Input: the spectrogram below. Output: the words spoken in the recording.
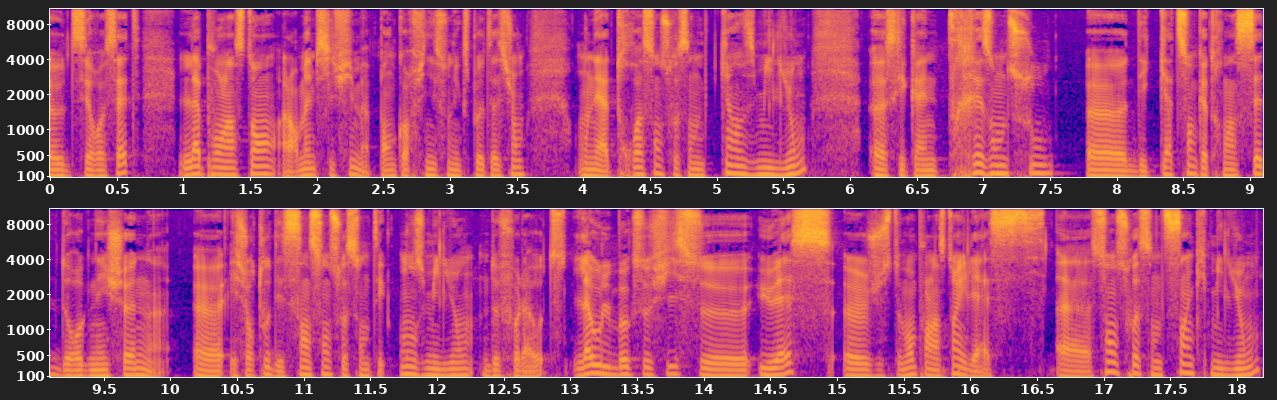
euh, de ses recettes. Là, pour l'instant, alors même si le film n'a pas encore fini son exploitation, on est à 375 millions, ce qui est quand même très en dessous euh, des 487 de Rogue Nation euh, et surtout des 571 millions de Fallout. Là où le box-office US, euh, justement, pour l'instant, il est à 165 millions.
